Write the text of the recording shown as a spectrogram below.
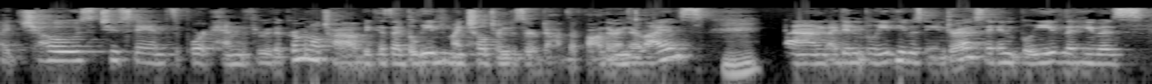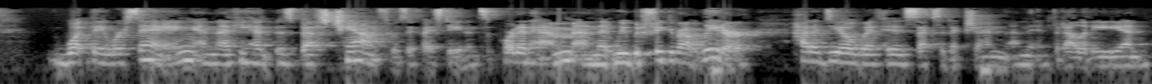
I chose to stay and support him through the criminal trial because I believed my children deserved to have their father in their lives. Mm-hmm. And I didn't believe he was dangerous. I didn't believe that he was what they were saying and that he had his best chance was if I stayed and supported him and that we would figure out later how to deal with his sex addiction and the infidelity and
